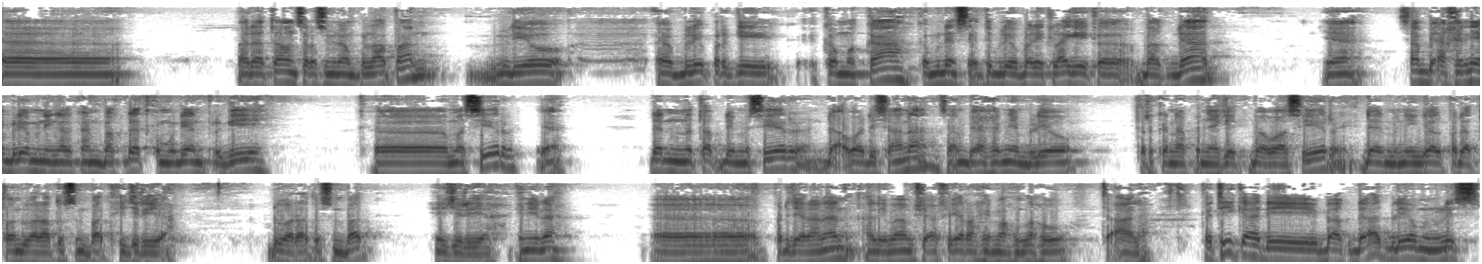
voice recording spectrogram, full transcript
Eh, pada tahun 198 beliau eh, beliau pergi ke Mekah, kemudian setelah itu beliau balik lagi ke Baghdad ya, sampai akhirnya beliau meninggalkan Baghdad kemudian pergi ke Mesir ya dan menetap di Mesir, dakwah di sana sampai akhirnya beliau terkena penyakit bawasir dan meninggal pada tahun 204 Hijriah. 204 Hijriah. Inilah uh, perjalanan Al-Imam Syafi'i rahimahullahu taala. Ketika di Baghdad beliau menulis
